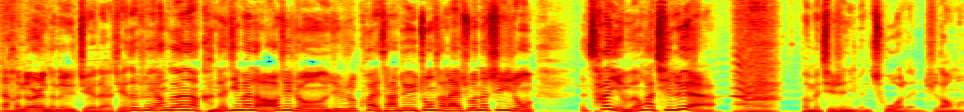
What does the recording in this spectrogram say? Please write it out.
那很多人可能就觉得，觉得说杨哥，那肯德基、麦当劳这种就是快餐，对于中餐来说，那是一种餐饮文化侵略。朋友们，其实你们错了，你知道吗？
